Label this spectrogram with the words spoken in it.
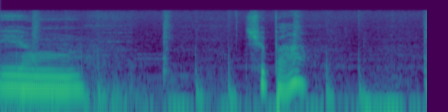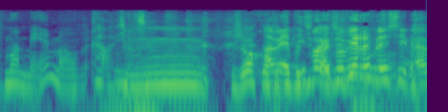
Et. euh, Je sais pas. Moi-même, en vrai. Ah, Mmh, Genre, quand Ah, tu mais étais petite, il faut, il faut bien réfléchir. Ah,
